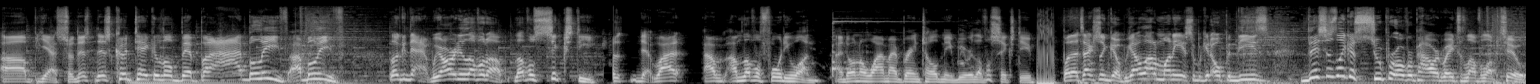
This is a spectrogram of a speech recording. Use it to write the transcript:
Uh, yeah, so this this could take a little bit, but I believe, I believe. Look at that. We already leveled up. Level 60. Why? I'm level 41. I don't know why my brain told me we were level 60. But that's actually good. We got a lot of money, so we can open these. This is like a super overpowered way to level up too.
